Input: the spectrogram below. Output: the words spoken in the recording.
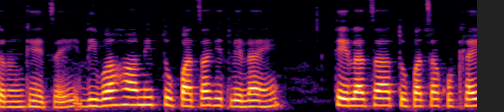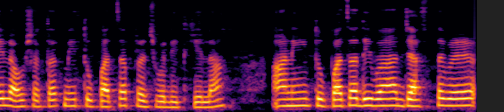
करून घ्यायचा आहे. दिवा हा मी तुपाचा घेतलेला आहे. तेलाचा तुपाचा कुठलाही लावू शकतात. मी तुपाचा प्रज्वलित केला आणि तुपाचा दिवा जास्त वेळ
